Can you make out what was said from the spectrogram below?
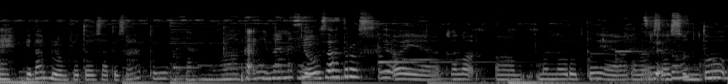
eh kita belum foto satu-satu. Sama. kak gimana sih? Gak usah terus ya. oh iya. Kalau em, menurutku ya kalau sosum tuh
